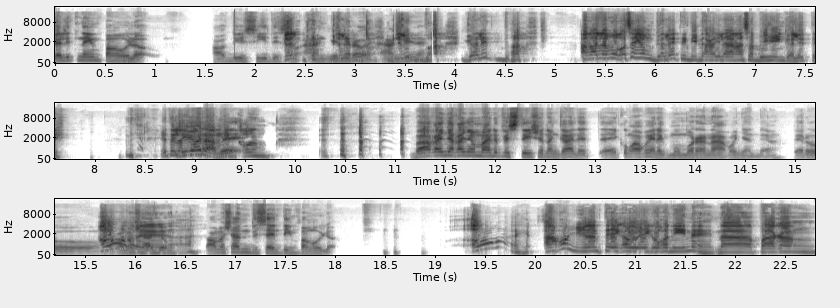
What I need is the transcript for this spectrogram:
galit na yung Pangulo. How do you see this? No? Angry na raw eh. Angry galit na. ba? Galit ba? Ang alam mo kasi yung galit, hindi na kailangan sabihin galit eh. Ito lang yung alam, eh. kong- Baka kanya-kanyang manifestation ng galit. Eh kung ako yan, nagmumura na ako niyan. Diba? Pero baka Oo, masyadong, eh. baka masyadong dissenting Pangulo. Oo. eh. Ako, yun ang take away ko kanina eh. Na parang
